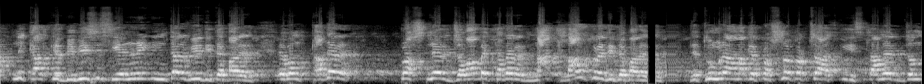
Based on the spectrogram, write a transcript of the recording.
আপনি কালকে বিবিসি সিএনএন ইন্টারভিউ দিতে পারেন এবং তাদের প্রশ্নের জবাবে তাদের নাক লাল করে দিতে পারেন যে তোমরা আমাকে প্রশ্ন করছ আজকে ইসলামের জন্য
